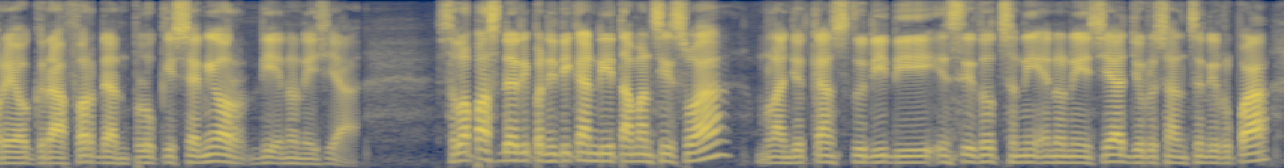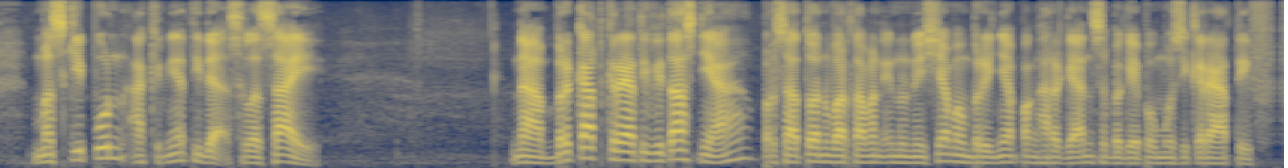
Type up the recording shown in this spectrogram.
koreografer dan pelukis senior di Indonesia. Selepas dari pendidikan di Taman Siswa, melanjutkan studi di Institut Seni Indonesia jurusan seni rupa meskipun akhirnya tidak selesai. Nah, berkat kreativitasnya, Persatuan Wartawan Indonesia memberinya penghargaan sebagai pemusik kreatif.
